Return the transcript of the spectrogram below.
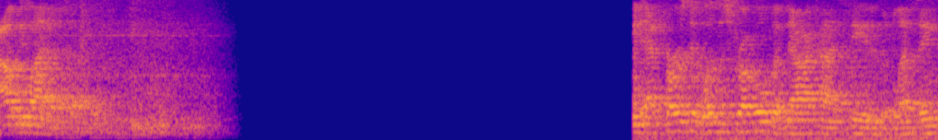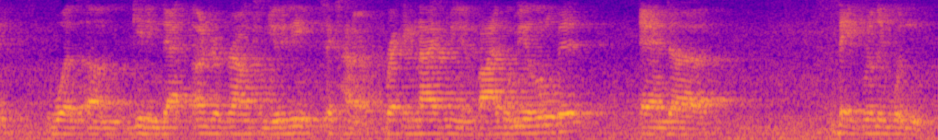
I'll be lying to myself. At first, it was a struggle, but now I kind of see it as a blessing was um, getting that underground community to kind of recognize me and vibe with me a little bit, and uh, they really wouldn't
